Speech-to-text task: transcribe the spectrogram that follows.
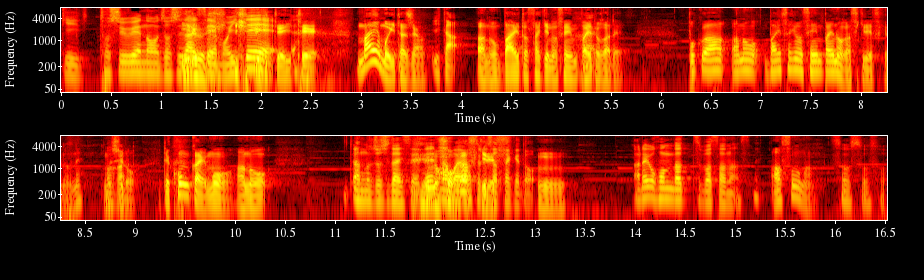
きい年上の女子大生もいていていて、前もいたじゃん。いたあの、バイト先の先輩とかで。僕は、あの、バイト先の先輩の方が好きですけどね、むしろ。で、今回も、あの、あの女子大生ねの名前忘れちゃったけどうん。あれが本田翼なんですねあ、そうなの。そうそうそう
